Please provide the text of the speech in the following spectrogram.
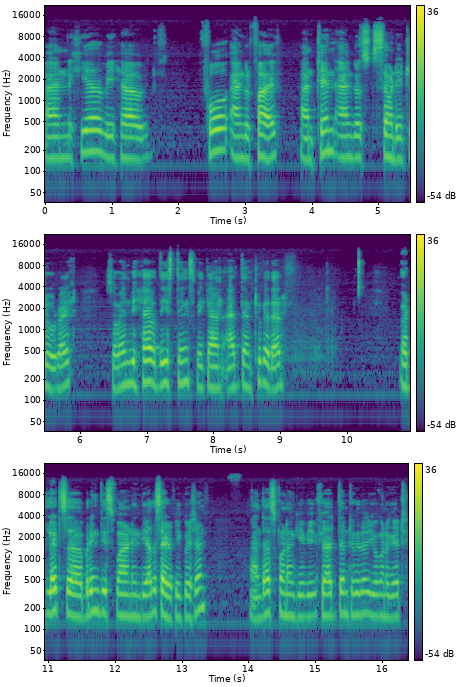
and here we have 4 angle 5 and 10 angles 72 right? So when we have these things we can add them together. But let's uh, bring this one in the other side of equation. And that's gonna give you if you add them together you're gonna get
